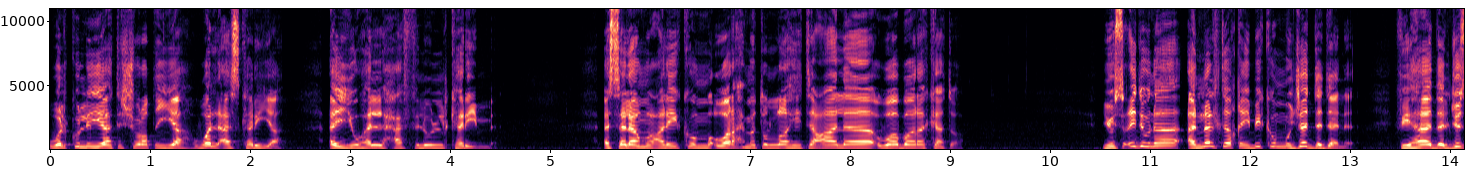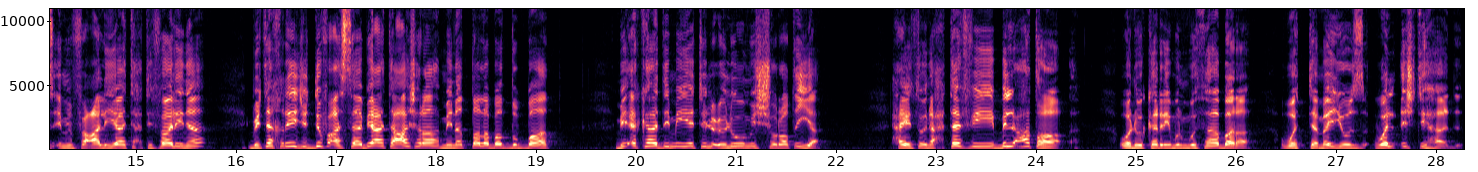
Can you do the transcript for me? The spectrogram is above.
والكليات الشرطية والعسكرية. أيها الحفل الكريم. السلام عليكم ورحمة الله تعالى وبركاته. يسعدنا أن نلتقي بكم مجددا في هذا الجزء من فعاليات احتفالنا بتخريج الدفعة السابعة عشرة من الطلبة الضباط بأكاديمية العلوم الشرطية حيث نحتفي بالعطاء ونكرم المثابرة والتميز والاجتهاد.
